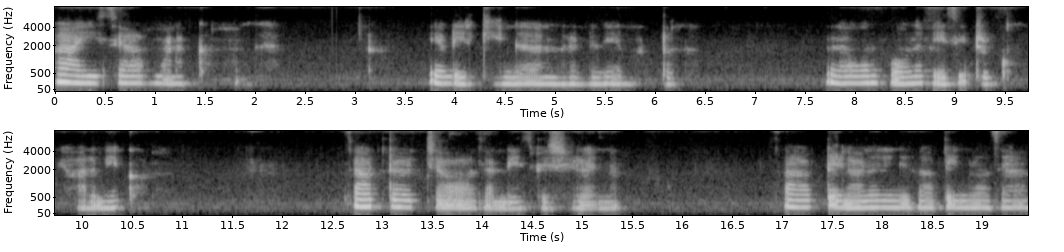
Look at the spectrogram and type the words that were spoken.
ஹாய் சார் வணக்கம். எப்படி இருக்கீங்க? நம்ம ரெண்டு பேர் மட்டும்தான். லவர் ஃபோனில் பேசிகிட்ருக்கோம் யாருமே காணும். சாப்பிட்டாச்சா சண்டே ஸ்பெஷல் என்ன? சாப்பிட்டேன் நானும் நீங்கள் சாப்பிட்டீங்களா சார்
